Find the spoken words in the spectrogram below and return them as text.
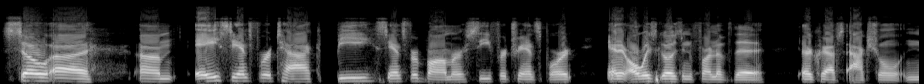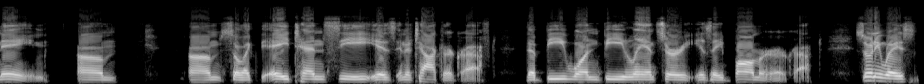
So uh, um, A stands for attack, B stands for bomber, C for transport, and it always goes in front of the aircraft's actual name. Um, um, so like the A-10C is an attack aircraft. The B-1B Lancer is a bomber aircraft. So anyways,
